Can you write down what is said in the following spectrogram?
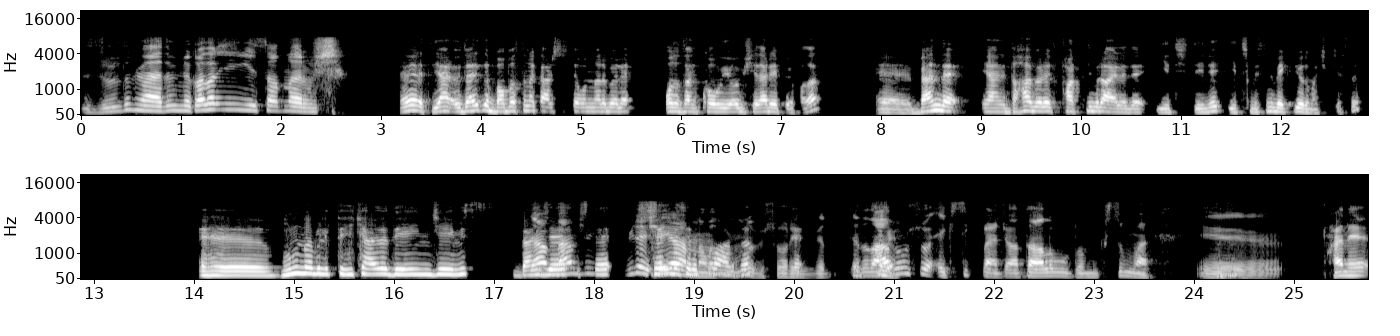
üzüldüm ya dedim ne kadar iyi insanlarmış. Evet yani özellikle babasına karşı işte onları böyle odadan kovuyor bir şeyler yapıyor falan. Ee, ben de yani daha böyle farklı bir ailede yetiştiğini yetişmesini bekliyordum açıkçası. Ee, bununla birlikte hikayede değineceğimiz bence ya ben işte bir, bir de şey meselesi vardı. Bunu bir sorayım. Ya, ya da daha doğrusu eksik bence hatalı bulduğum bir kısım var. Ee, hani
